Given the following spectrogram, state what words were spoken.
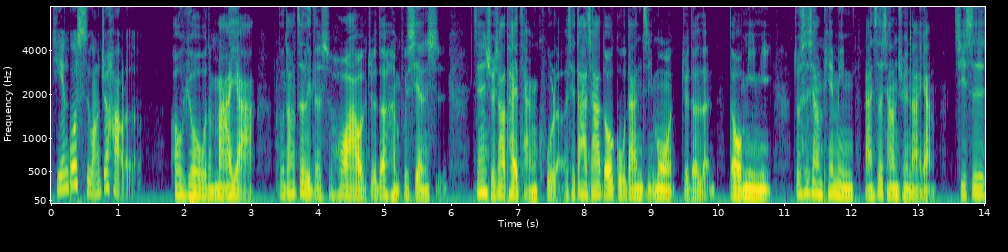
体验过死亡就好了。哦哟，我的妈呀！读到这里的时候啊，我觉得很不现实。今天学校太残酷了，而且大家都孤单寂寞，觉得冷，都有秘密，就是像片名《蓝色项圈》那样。其实。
